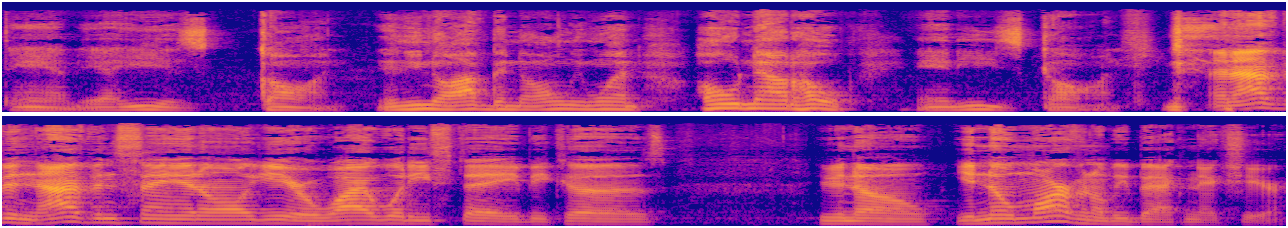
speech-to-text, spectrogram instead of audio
damn. Yeah, he is gone. And you know, I've been the only one holding out hope, and he's gone. and I've been I've been saying all year, why would he stay? Because you know, you know Marvin will be back next year.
